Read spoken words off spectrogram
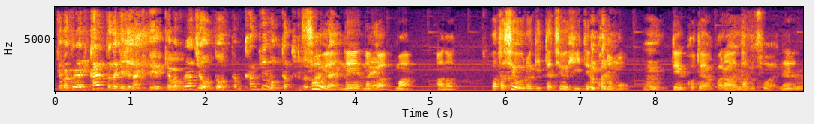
キャバクラに帰っただけじゃなくて、キャバクラ嬢と多分関係持ったってことがそうバレたんやね。なんか、まあ、あの、私を裏切った血を引いてる子供うん。っていうことやから、うん多分そうやね。うん。う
